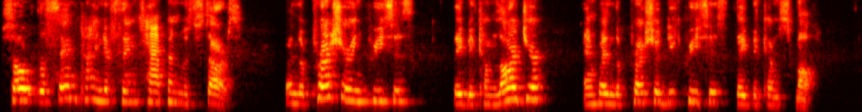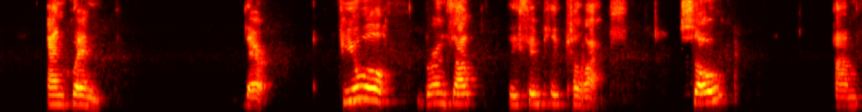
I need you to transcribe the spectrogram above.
So the same kind of things happen with stars. When the pressure increases, they become larger, and when the pressure decreases, they become small. And when their fuel burns out, they simply collapse. So, um,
